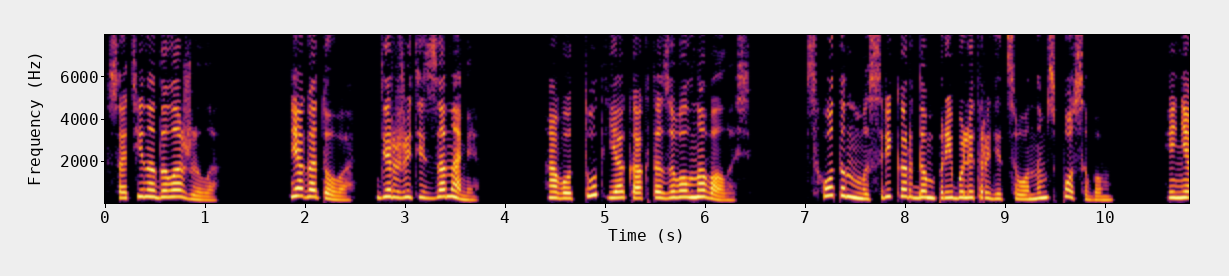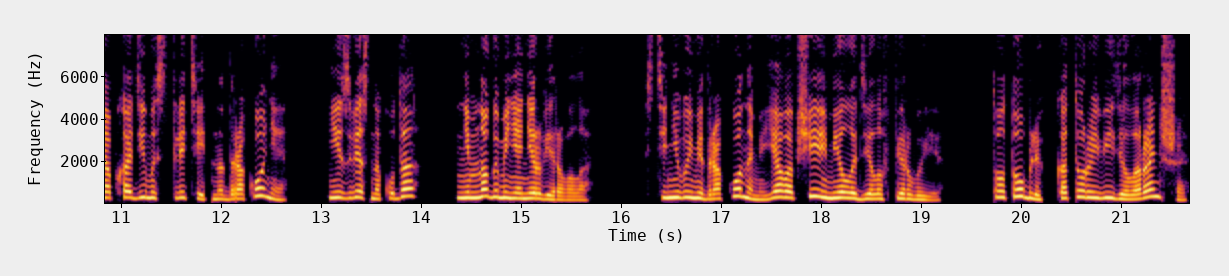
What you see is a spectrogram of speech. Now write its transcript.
Сатина доложила. «Я готова, держитесь за нами». А вот тут я как-то заволновалась. С Хотон мы с Рикардом прибыли традиционным способом, и необходимость лететь на драконе, неизвестно куда, немного меня нервировала. С теневыми драконами я вообще имела дело впервые. Тот облик, который видела раньше,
